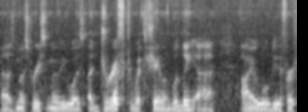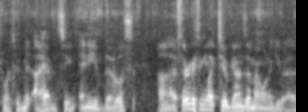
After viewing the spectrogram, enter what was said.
Uh, his most recent movie was Adrift with Shailene Woodley. I will be the first one to admit I haven't seen any of those. if they're anything like Two Guns, I might want to give it a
